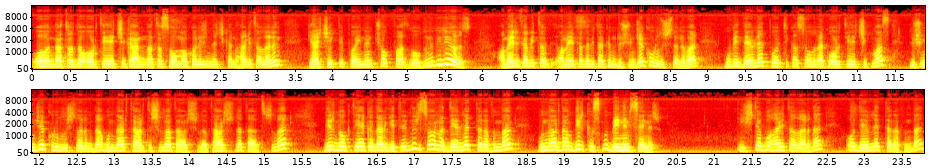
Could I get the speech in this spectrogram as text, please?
O NATO'da ortaya çıkan, NATO Savunma Koleji'nde çıkan haritaların gerçeklik payının çok fazla olduğunu biliyoruz. Amerika bir Amerika'da bir takım düşünce kuruluşları var. Bu bir devlet politikası olarak ortaya çıkmaz. Düşünce kuruluşlarında bunlar tartışıla tartışıla tartışıla tartışıla bir noktaya kadar getirilir. Sonra devlet tarafından bunlardan bir kısmı benimsenir. İşte bu haritalarda o devlet tarafından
